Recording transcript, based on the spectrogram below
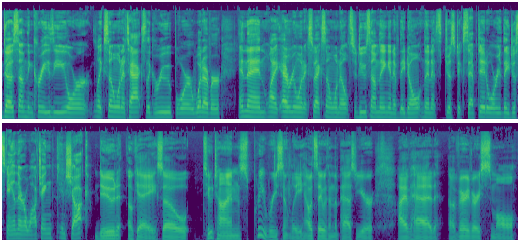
does something crazy or like someone attacks the group or whatever, and then like everyone expects someone else to do something, and if they don't, then it's just accepted or they just stand there watching in shock. Dude, okay, so two times pretty recently, I would say within the past year, I've had a very, very small,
